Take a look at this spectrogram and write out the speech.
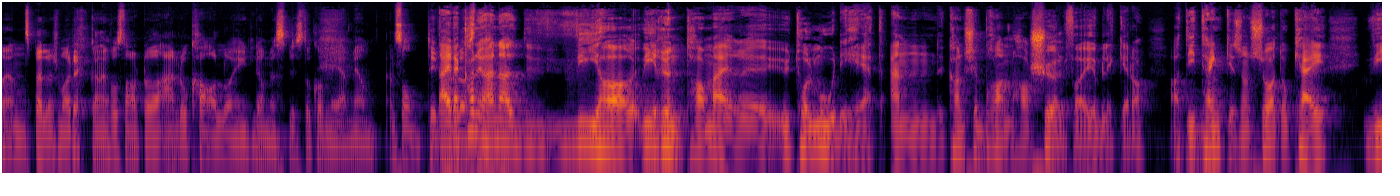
en spiller som har røkka ned for start og er lokal og egentlig har mest lyst til å komme hjem igjen. En sånn type Nei, det kan jo hende at vi, har, vi rundt har mer utålmodighet enn kanskje Brann har sjøl for øyeblikket. da. At de tenker som så at ok, vi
